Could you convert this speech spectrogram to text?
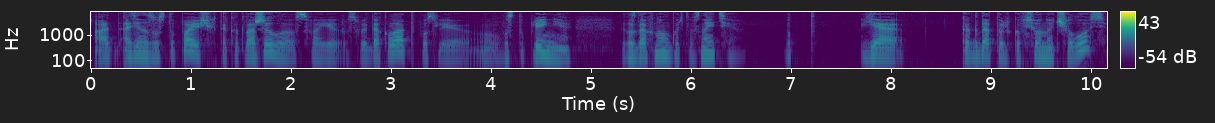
Один из выступающих так отложил свой, свой доклад после выступления, так вздохнул, говорит, вы знаете, вот я, когда только все началось,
